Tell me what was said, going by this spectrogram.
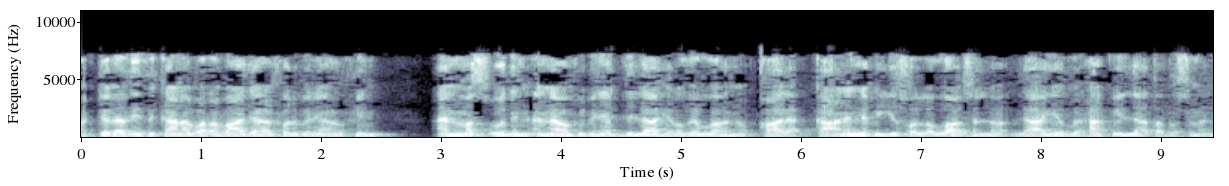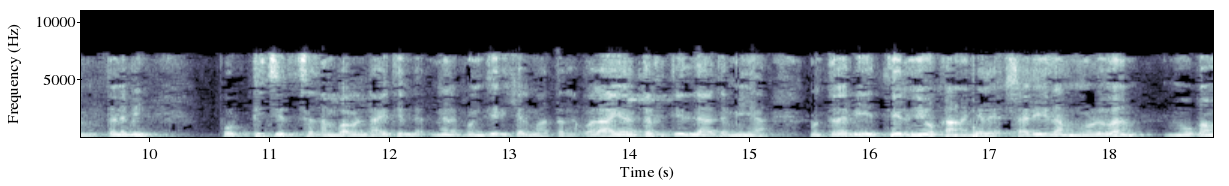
മറ്റൊരു അതിഥി കാണാൻ പറവ ജാഫർ ബിൻ ഔഫിൻ عن مسعود عن عوف بن عبد الله رضي الله عنه قال كان النبي صلى الله عليه وسلم لا يضحك الا تبسما മുത്തനബി പൊട്ടിച്ചിരിച്ച സംഭവം ഉണ്ടായിട്ടില്ല. ഇങ്ങനെ പുഞ്ചിരിക്കൽ മാത്രം. ഒരാ എഴുത്തഫിറ്റില്ല ജമിയ മുത്തനബി തിരിഞ്ഞു നോക്കുകയാണെങ്കിൽ ശരീരം മുഴുവനും മുഖം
